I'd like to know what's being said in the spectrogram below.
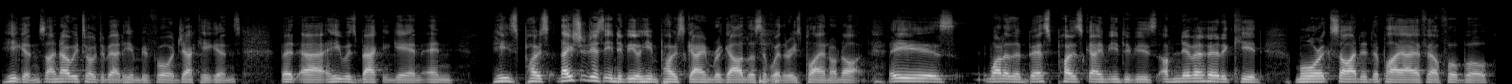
Higgins. I know we talked about him before, Jack Higgins, but uh, he was back again. And he's post. They should just interview him post game, regardless of whether he's playing or not. He is one of the best post game interviews. I've never heard a kid more excited to play AFL football.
